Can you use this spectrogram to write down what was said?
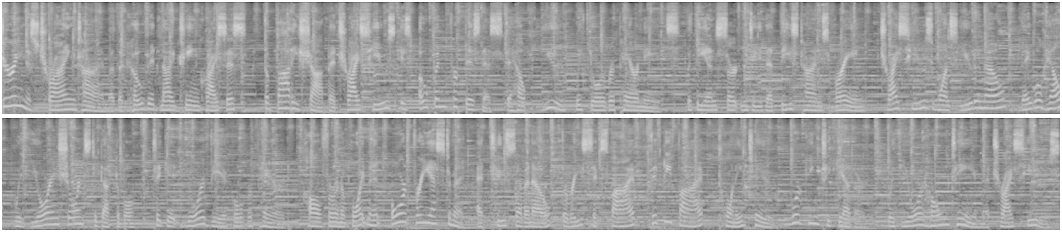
During this trying time of the COVID 19 crisis, the body shop at Trice Hughes is open for business to help you with your repair needs. With the uncertainty that these times bring, Trice Hughes wants you to know they will help with your insurance deductible to get your vehicle repaired. Call for an appointment or free estimate at 270 365 5522. Working together with your home team at Trice Hughes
